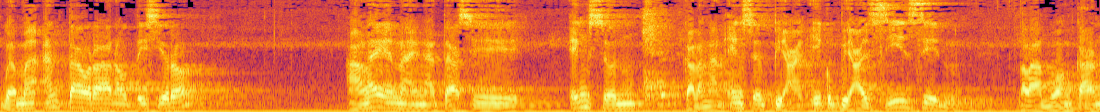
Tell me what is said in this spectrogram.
wa ma anta ora ana sira? Alaina ing atase ingsun kalangan ingsun bi iku bi azizin. Lan wong kang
